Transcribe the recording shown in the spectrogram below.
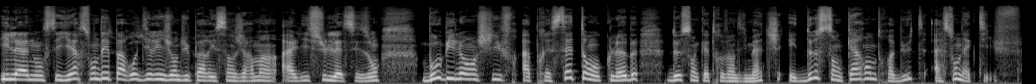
Il a annoncé hier son départ au dirigeant du Paris Saint-Germain à l'issue de la saison. Beau bilan en chiffres après 7 ans au club, 290 matchs et 243 buts à son actif.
